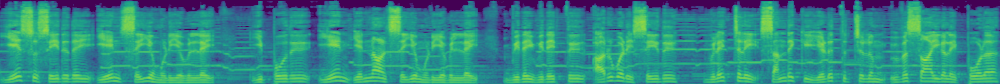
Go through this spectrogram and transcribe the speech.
இயேசு செய்ததை ஏன் செய்ய முடியவில்லை? இப்போது ஏன் என்னால் செய்ய முடியவில்லை? விதை விதைத்து அறுவடை செய்து விளைச்சலை சந்தைக்கு எடுத்துச் செல்லும் விவசாயிகளைப் போல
